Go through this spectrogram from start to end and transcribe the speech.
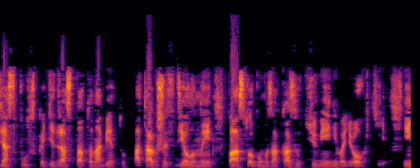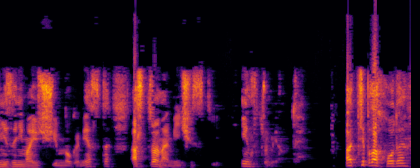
для спуска гидростата на бету, а также сделанные по особому заказу Тюменева легкие и не занимающие много места астрономические инструменты. От теплохода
